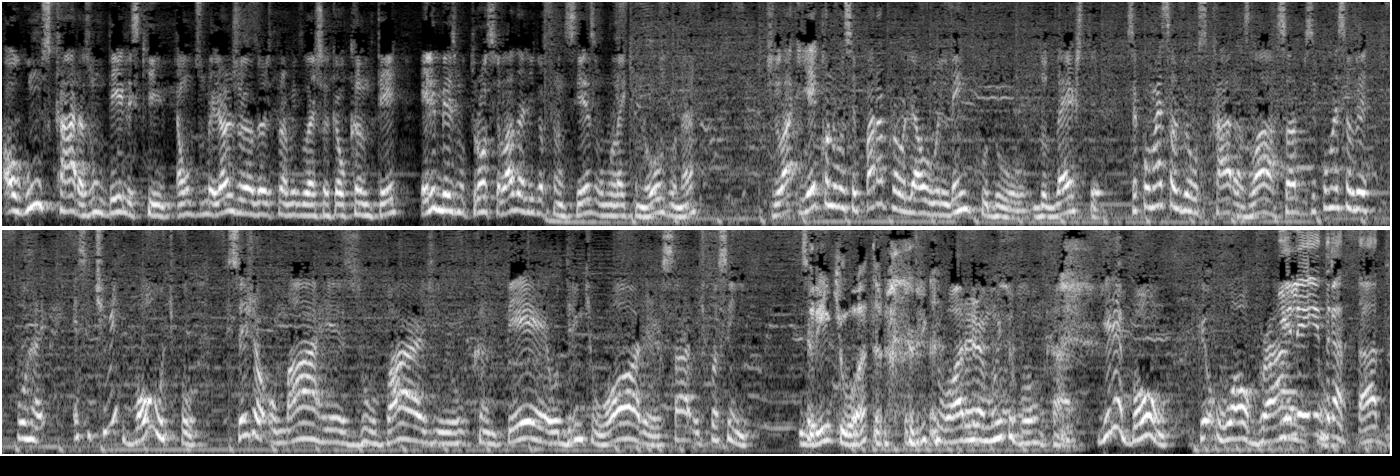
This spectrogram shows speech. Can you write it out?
alguns caras, um deles que é um dos melhores jogadores para mim do Leicester, que é o Kanté, ele mesmo trouxe lá da Liga Francesa, um moleque novo, né? De lá. E aí quando você para pra olhar o elenco do, do Leicester, você começa a ver os caras lá, sabe? Você começa a ver, porra, esse time é bom, tipo, seja o Mahrez, o Vardy, o Kanté, o Drinkwater, sabe? Tipo assim, Drink water? o Drinkwater é muito bom, cara. E ele é bom, porque o Albright... E ele é hidratado.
